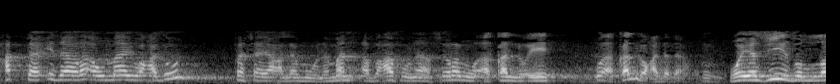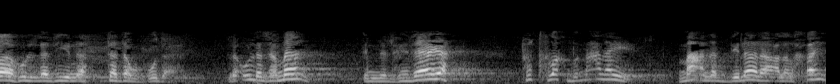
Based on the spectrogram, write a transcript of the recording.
حتى إذا رأوا ما يوعدون فسيعلمون من أضعف ناصرا وأقل إيه؟ وأقل عددا. ويزيد الله الذين اهتدوا هدى. نقول زمان إن الهداية تطلق بمعنى إيه؟ معنى الدلالة على الخير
